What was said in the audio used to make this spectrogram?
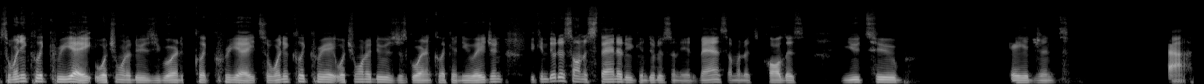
So when you click create, what you want to do is you go ahead and click create. So when you click create, what you want to do is just go ahead and click a new agent. You can do this on the standard, you can do this on the advanced. I'm going to call this YouTube agent path.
